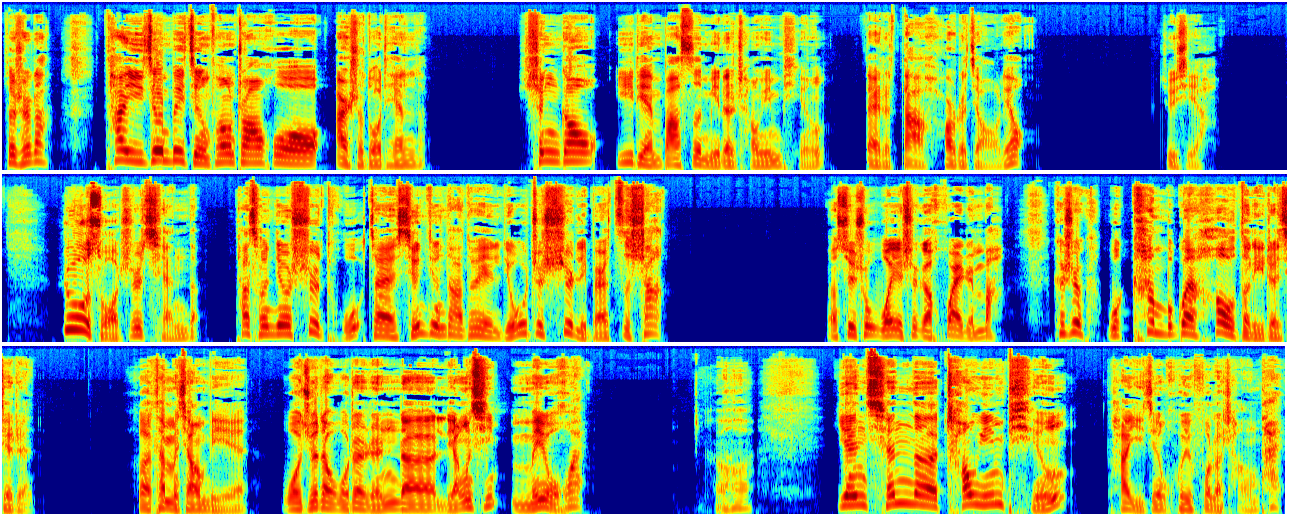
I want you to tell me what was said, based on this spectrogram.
此时呢，他已经被警方抓获二十多天了。身高一点八四米的常云平，带着大号的脚镣。据悉啊，入所之前的他曾经试图在刑警大队留置室里边自杀。啊，虽说我也是个坏人吧，可是我看不惯号子里这些人。和他们相比，我觉得我这人的良心没有坏。然啊。眼前的常云平，他已经恢复了常态。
